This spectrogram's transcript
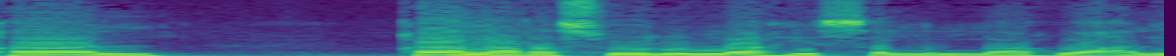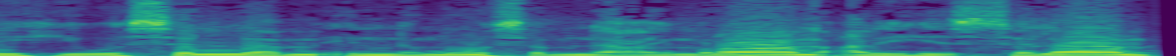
قال قال رسول الله صلى الله عليه وسلم إن موسى بن عمران عليه السلام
